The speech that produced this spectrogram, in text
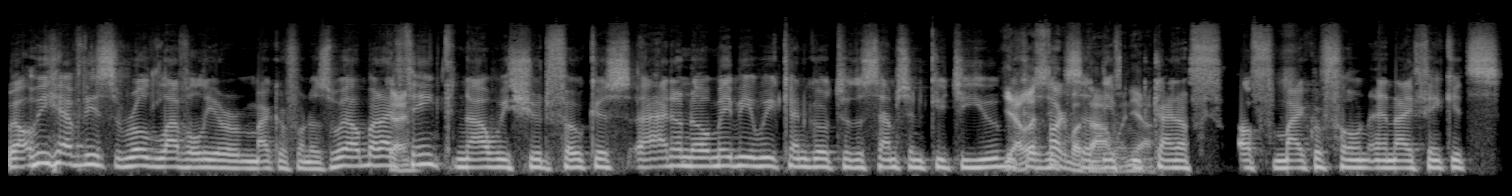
Well, we have this Rode lavalier microphone as well, but Okay. I think now we should focus. I don't know. Maybe we can go to the Samsung Q2U Yeah, let's because talk it's about a that one, different yeah. kind of of microphone, and I think it's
